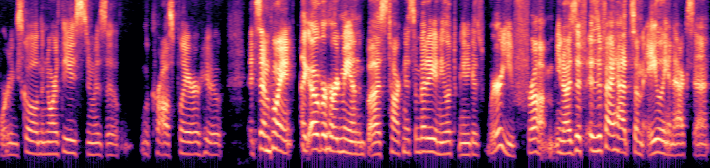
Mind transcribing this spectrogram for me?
boarding school in the northeast and was a lacrosse player who at some point like overheard me on the bus talking to somebody and he looked at me and he goes where are you from? You know as if as if i had some alien accent.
